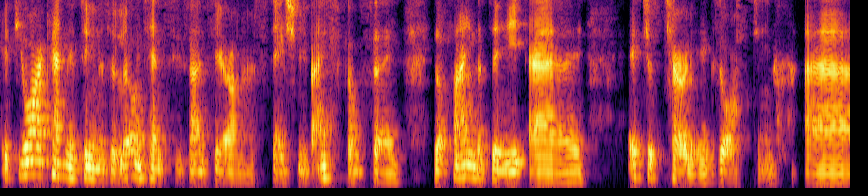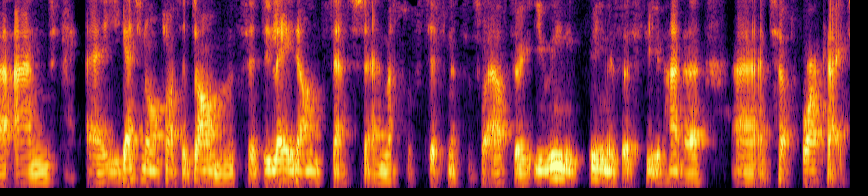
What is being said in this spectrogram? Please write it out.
If you are kind of doing it at low intensities as you're on a stationary bicycle, say, you'll find that the uh, it's just terribly exhausting. Uh, and uh, you get an awful lot of DOMS, delayed onset uh, muscle stiffness as well. So you really feel as if you've had a, a tough workout.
